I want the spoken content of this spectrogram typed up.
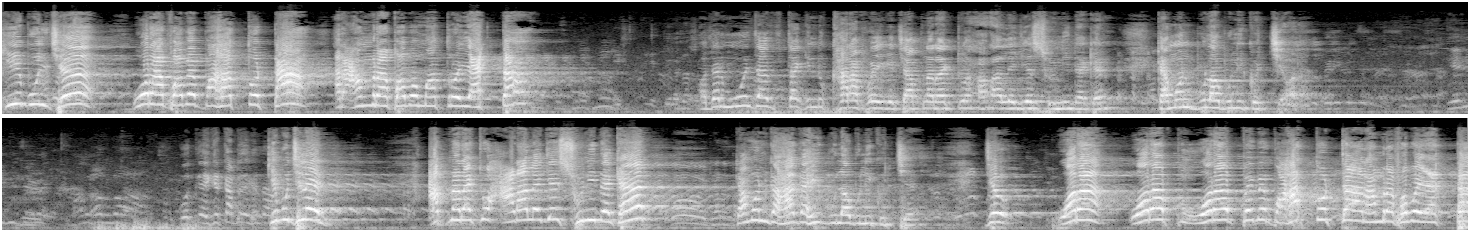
কি বলছে? ওরা পাবে বাহাত্তরটা আর আমরা পাবো মাত্র একটা। ওদের মেজাজটা কিন্তু খারাপ হয়ে গেছে, আপনারা একটু আড়ালে যে শুনি দেখেন, কেমন বুলাবুলি করছে ওরা। কি বুঝলেন? আপনারা একটু আড়ালে যে শুনি দেখেন, কেমন গাহাগাহি বুলাবুলি করছে। যে ওরা ওরা ওরা পেবে বাহাত্তরটা আর আমরা পাবো একটা।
